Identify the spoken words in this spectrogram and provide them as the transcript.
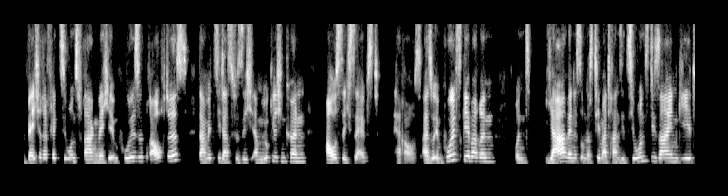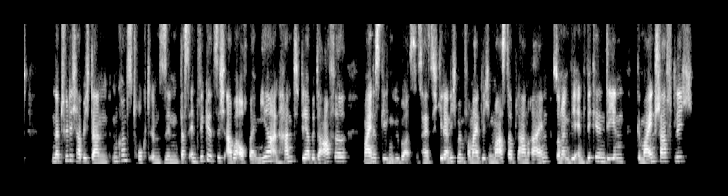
welche Reflexionsfragen, welche Impulse braucht es, damit sie das für sich ermöglichen können aus sich selbst heraus. Also Impulsgeberin und ja, wenn es um das Thema Transitionsdesign geht, natürlich habe ich dann ein Konstrukt im Sinn. Das entwickelt sich aber auch bei mir anhand der Bedarfe meines Gegenübers. Das heißt, ich gehe da nicht mit einem vermeintlichen Masterplan rein, sondern wir entwickeln den gemeinschaftlich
